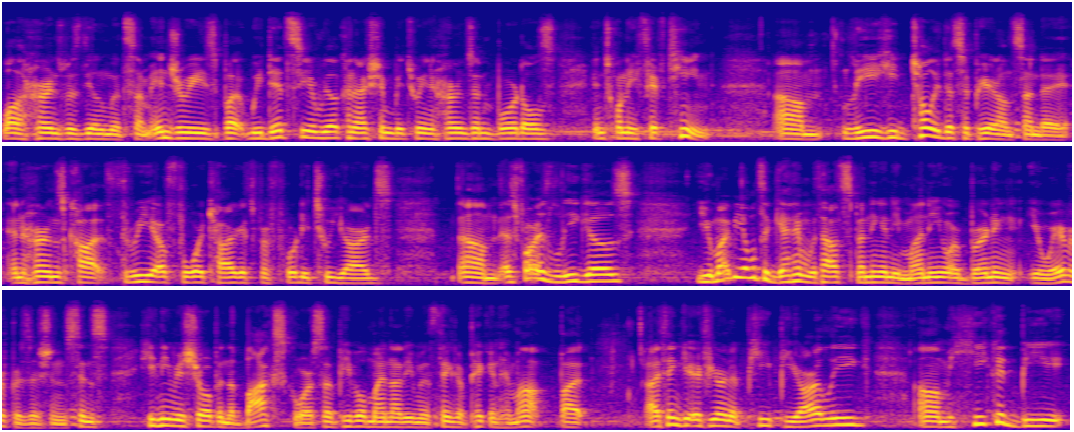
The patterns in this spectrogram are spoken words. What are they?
while Hurns was dealing with some injuries. But we did see a real connection between Hurns and Bortles in 2015. Um, Lee he totally disappeared on Sunday, and Hurns caught three of four targets for 42 yards. Um, as far as Lee goes, you might be able to get him without spending any money or burning your waiver position since he didn't even show up in the box score, so people might not even think of picking him up. But I think if you're in a PPR league, um, he could be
